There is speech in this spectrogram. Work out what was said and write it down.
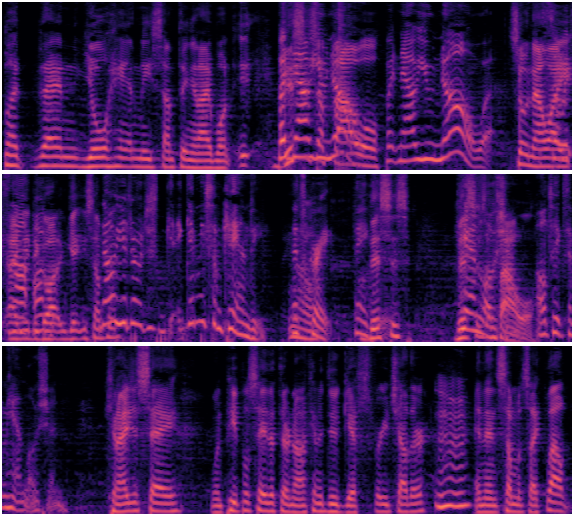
But then you'll hand me something and I won't. It, But this now is you a know. foul. But now you know. So now I, I not need to go out and get you something. No, you don't. Just g- give me some candy. That's No. great. Thank this you. is this hand is lotion. a foul. I'll take some hand lotion. Can I just say when people say that they're not going to do gifts for each other, Mhm. and then someone's like, "Well,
